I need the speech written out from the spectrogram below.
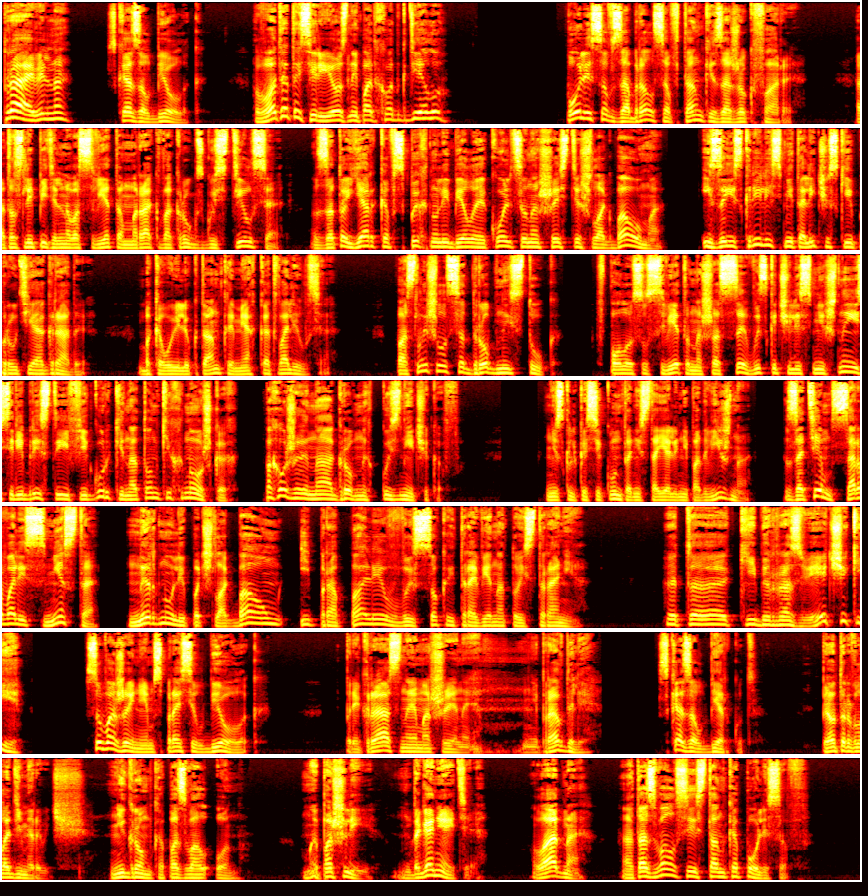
«Правильно», — сказал биолог. «Вот это серьезный подход к делу». Полисов забрался в танк и зажег фары. От ослепительного света мрак вокруг сгустился, зато ярко вспыхнули белые кольца на шесте шлагбаума и заискрились металлические прутья ограды. Боковой люк танка мягко отвалился. Послышался дробный стук. В полосу света на шоссе выскочили смешные серебристые фигурки на тонких ножках, похожие на огромных кузнечиков. Несколько секунд они стояли неподвижно, затем сорвались с места нырнули под шлагбаум и пропали в высокой траве на той стороне. «Это киберразведчики?» — с уважением спросил биолог. «Прекрасные машины, не правда ли?» — сказал Беркут. «Петр Владимирович», — негромко позвал он. «Мы пошли, догоняйте». «Ладно», — отозвался из танка Полисов.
